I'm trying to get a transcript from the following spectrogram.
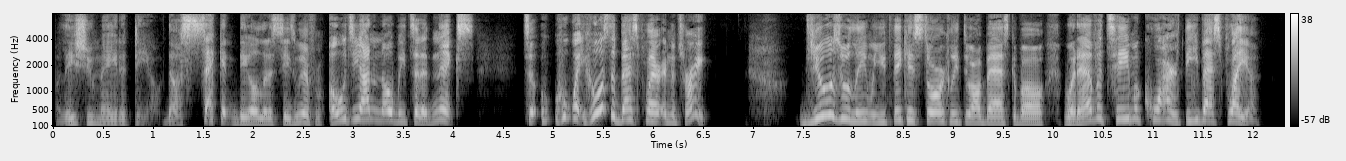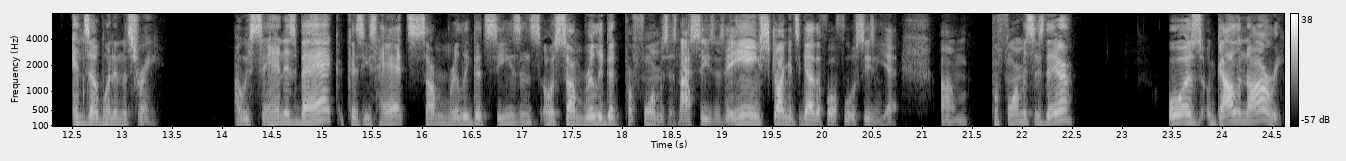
But at least you made a deal. The second deal of the season. We went from OG Anunoby to the Knicks. To who, wait, who's the best player in the trade? Usually, when you think historically throughout basketball, whatever team acquired the best player ends up winning the trade. Are we saying his bad because he's had some really good seasons or some really good performances, not seasons? He ain't strung it together for a full season yet. Um, performances there, or is Gallinari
